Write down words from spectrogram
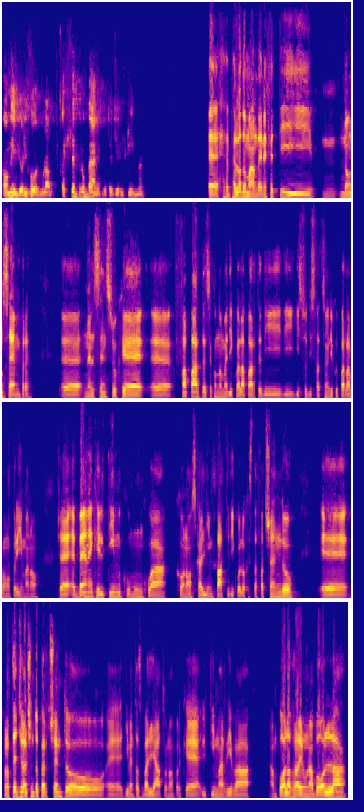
o meglio, riformula, è sempre un bene proteggere il team? Eh, bella domanda, in effetti mh, non sempre. Eh, nel senso che eh, fa parte, secondo me, di quella parte di, di, di, soddisfazione di cui parlavamo prima, no? Cioè, è bene che il team comunque conosca gli impatti di quello che sta facendo. Eh, proteggere al 100% eh, diventa sbagliato, no? Perché il team arriva un po' a lavorare in una bolla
